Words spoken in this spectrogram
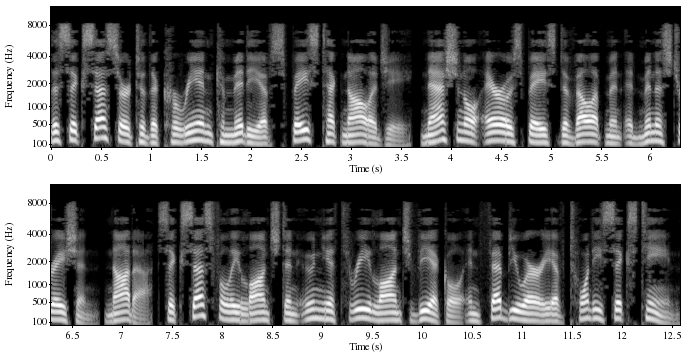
The successor to the Korean Committee of Space Technology, National Aerospace Development Administration (NADA), successfully launched an Unha-3 launch vehicle in February of 2016,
